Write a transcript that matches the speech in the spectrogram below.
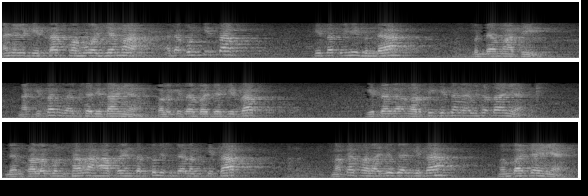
anil kitab fa. Adapun kitab kitab ini benda benda mati. Nah kita nggak bisa ditanya. Kalau kita baca kitab, kita nggak ngerti, kita nggak bisa tanya. Dan kalaupun salah apa yang tertulis dalam kitab, maka salah juga kita membacanya.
